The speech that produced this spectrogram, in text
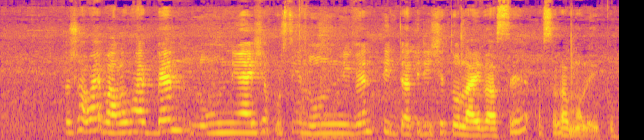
তো সবাই ভালো থাকবেন। লোন নিয়ে এসে করছি লোন নেবেন। তিনটা তিরিশে তো লাইভ আছে। আসসালামু আলাইকুম।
